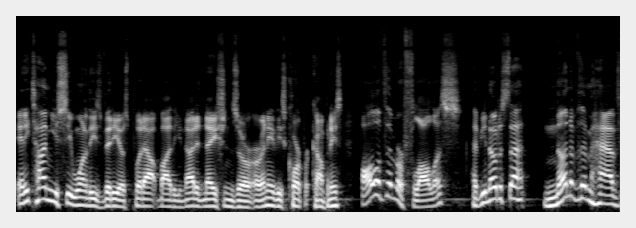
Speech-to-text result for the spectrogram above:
Anytime you see one of these videos put out by the United Nations or, or any of these corporate companies, all of them are flawless. Have you noticed that? None of them have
